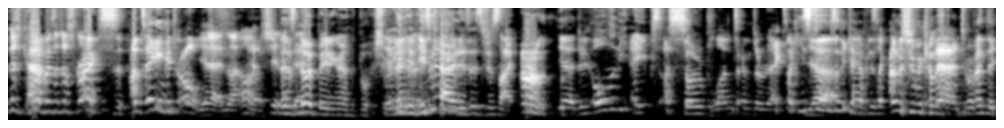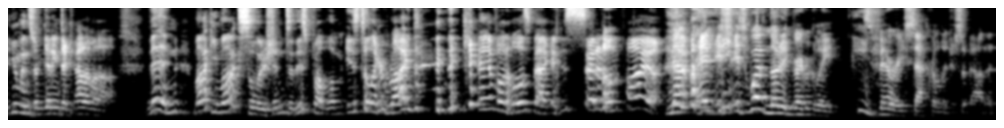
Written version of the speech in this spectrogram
"This camp is a disgrace." I'm taking control. Yeah, and like, oh Yeah. shit. There's okay. no beating around the bush. Yeah, With any of he's his literally- characters, it's just like, "Ugh." Yeah, dude, all of the apes are so blunt and direct. Like, he Yeah. storms into camp and he's like, I'm a super command to prevent the humans from getting to Calima. Then, Marky Mark's solution to this problem is to, like, ride the camp on horseback and just set it on fire. Now, and it's, it's worth noting very quickly, he's very sacrilegious about it.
